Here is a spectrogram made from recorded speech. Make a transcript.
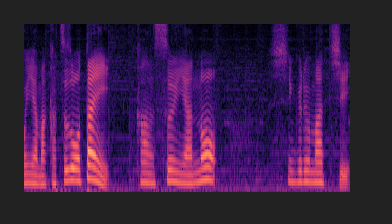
青、山活動対関寸也のシングルマッチ。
